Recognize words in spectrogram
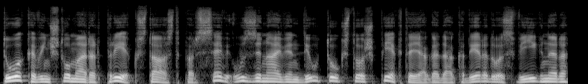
To, ka viņš tomēr ar prieku stāsta par sevi, uzzināja vien 2005. gadā, kad ierados Vīgnera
